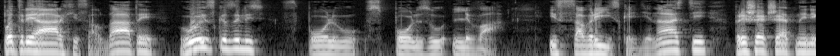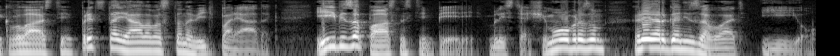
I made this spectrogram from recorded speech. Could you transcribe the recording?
патриархи, солдаты высказались в пользу, в пользу льва. Из Саврийской династии, пришедшей отныне к власти, предстояло восстановить порядок и безопасность империи, блестящим образом реорганизовать ее.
